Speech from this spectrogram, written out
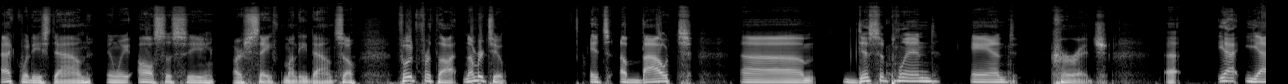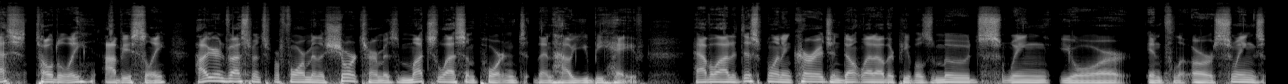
equities down, and we also see our safe money down. So, food for thought. Number two, it's about um, discipline and courage. Uh, yeah, yes, totally. Obviously, how your investments perform in the short term is much less important than how you behave. Have a lot of discipline and courage, and don't let other people's moods swing your influence or swings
